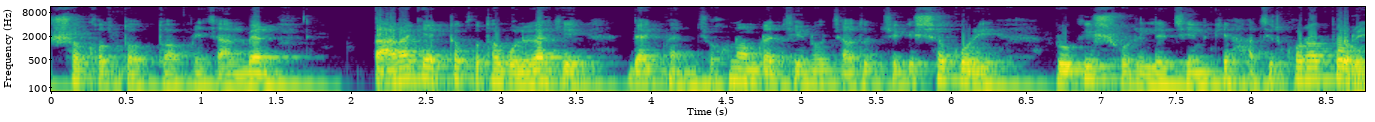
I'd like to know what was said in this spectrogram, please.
সকল তথ্য আপনি জানবেন? তার আগে একটা কথা বলে রাখি। দেখবেন যখন আমরা জিন ও জাদুর চিকিৎসা করি, রোগীর শরীরে জিনকে হাজির করার পরে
